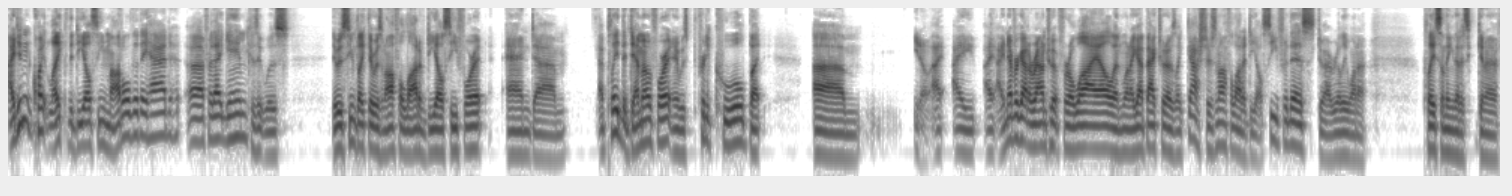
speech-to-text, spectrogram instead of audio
I didn't quite like the DLC model that they had uh, for that game because it was there was seemed like there was an awful lot of DLC for it, and um, I played the demo for it, and it was pretty cool. But um, you know, I, I I never got around to it for a while, and when I got back to it, I was like, gosh, there's an awful lot of DLC for this. Do I really want to play something that is gonna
